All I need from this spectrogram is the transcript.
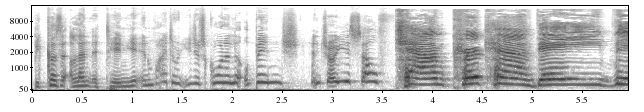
because it'll entertain you and why don't you just go on a little binge? Enjoy yourself. Cam Kirkham, baby.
